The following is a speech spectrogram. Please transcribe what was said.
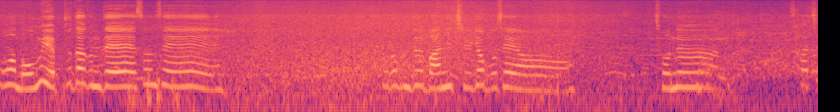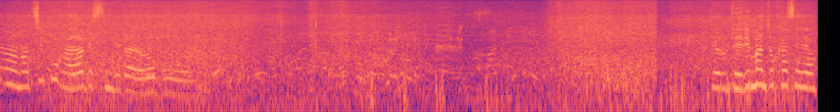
우와, 너무 예쁘다, 근데, 선생. 여러분들 많이 즐겨보세요. 저는 사진 하나 찍고 가야겠습니다, 여러분. 여러분 대리만족하세요.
